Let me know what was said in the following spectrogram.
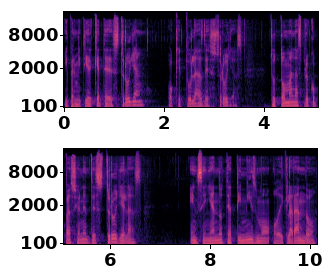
y permitir que te destruyan o que tú las destruyas. Tú tomas las preocupaciones, destruyelas, enseñándote a ti mismo o declarando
